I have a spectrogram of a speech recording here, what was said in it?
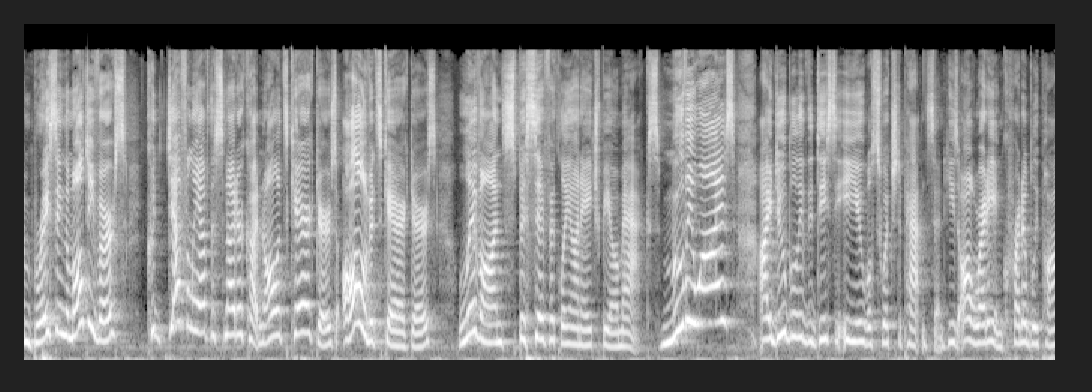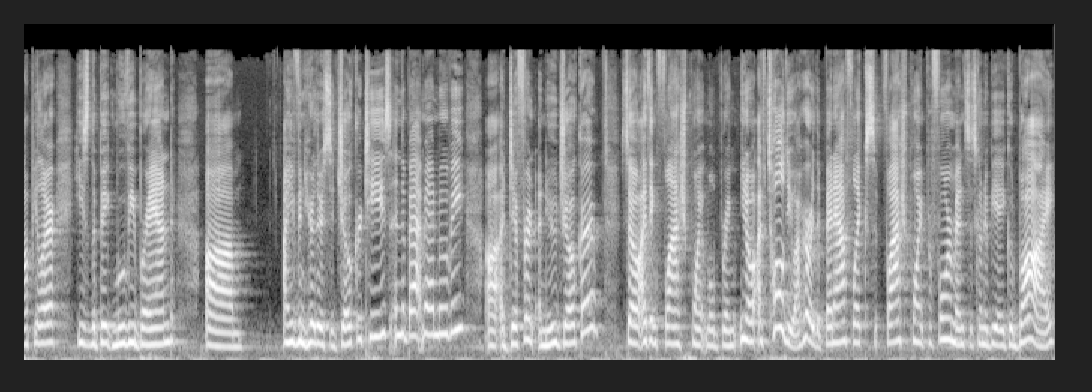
embracing the multiverse, could definitely have the Snyder Cut and all its characters, all of its characters, live on specifically on HBO Max. Movie-wise, I do believe the DCEU will switch to Pattinson. He's already incredibly popular. He's the big movie brand. Um, I even hear there's a Joker tease in the Batman movie, uh, a different, a new Joker. So I think Flashpoint will bring, you know, I've told you, I heard that Ben Affleck's Flashpoint performance is going to be a goodbye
